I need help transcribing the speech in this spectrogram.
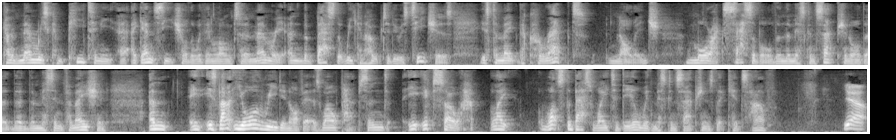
kind of memories competing uh, against each other within long-term memory. And the best that we can hope to do as teachers is to make the correct knowledge more accessible than the misconception or the, the, the misinformation. And is that your reading of it as well, Peps? And if so, like, what's the best way to deal with misconceptions that kids have? Yeah,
